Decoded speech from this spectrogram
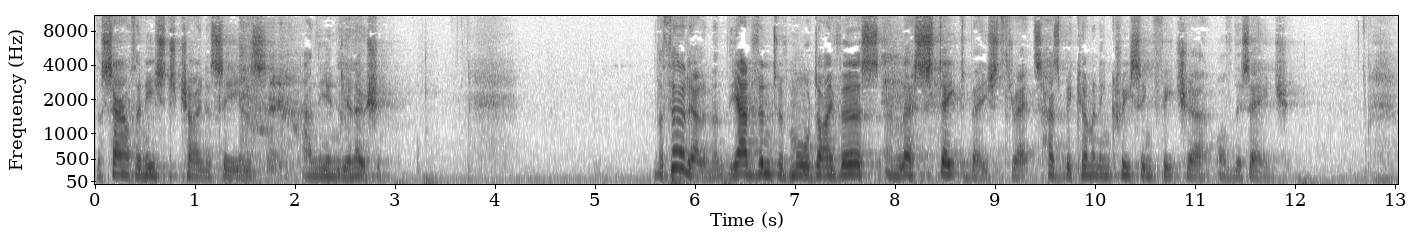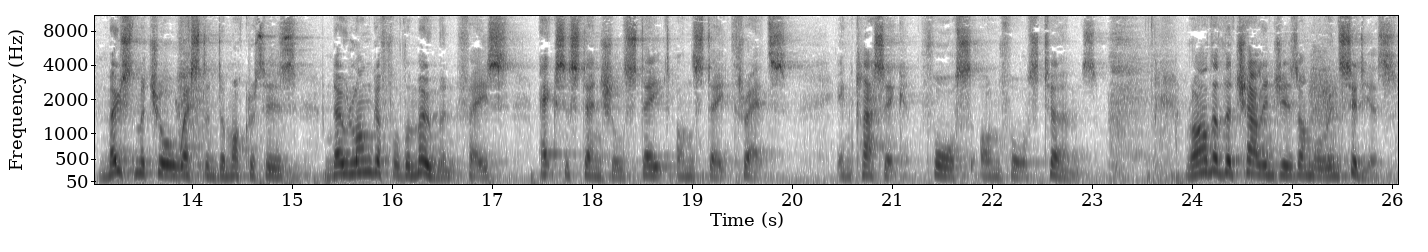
the South and East China Seas, and the Indian Ocean. The third element, the advent of more diverse and less state based threats, has become an increasing feature of this age. Most mature Western democracies no longer for the moment face existential state on state threats in classic force on force terms. Rather, the challenges are more insidious.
